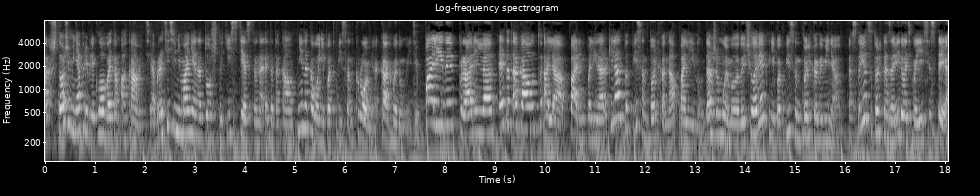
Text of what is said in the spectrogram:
Итак, что же меня привлекло в этом аккаунте? Обратите внимание на то, что, естественно, этот аккаунт ни на кого не подписан, кроме, как вы думаете, Полины, правильно. Этот аккаунт а парень Полина Аркелян подписан только на Полину. Даже мой молодой человек не подписан только на меня. Остается только завидовать моей сестре.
